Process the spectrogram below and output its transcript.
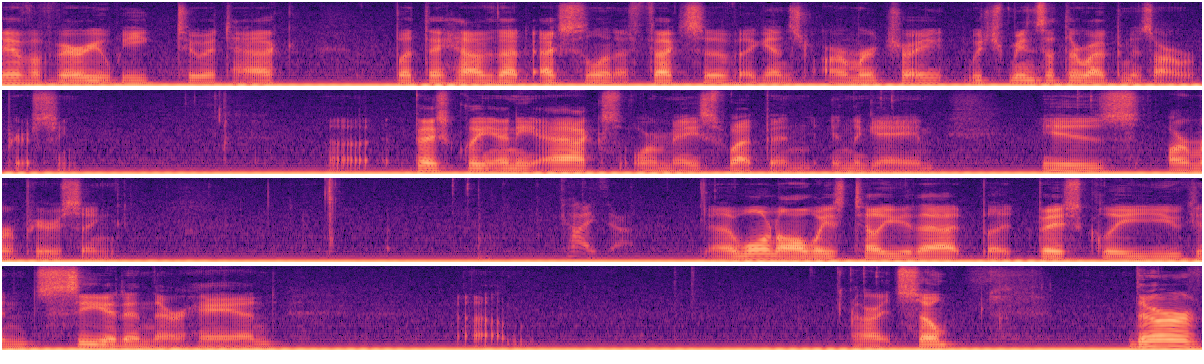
they have a very weak to attack, but they have that excellent offensive against armor trait, which means that their weapon is armor piercing. Uh, basically, any axe or mace weapon in the game is armor piercing. I won't always tell you that, but basically you can see it in their hand. Um, Alright, so there are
